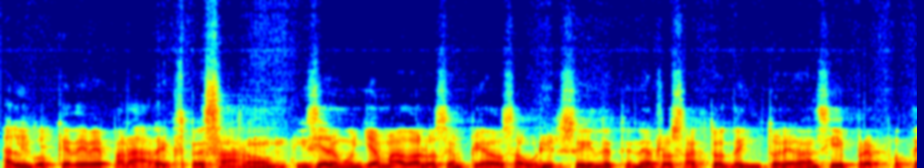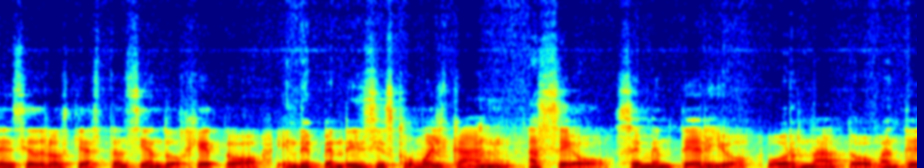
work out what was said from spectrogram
algo que debe parar, expresaron. Hicieron un llamado a los empleados a unirse y detener los actos de intolerancia y prepotencia de los que están siendo objeto en dependencias como el CAN, aseo, cementerio, ornato, mantenimiento,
